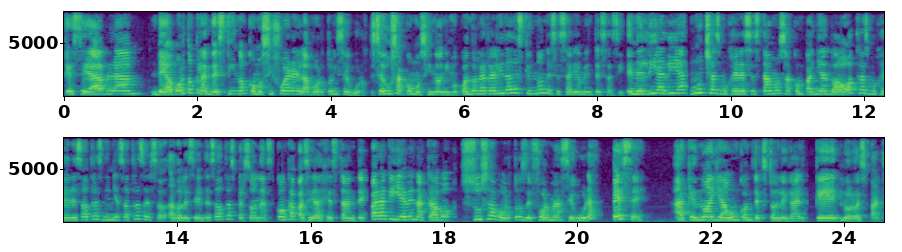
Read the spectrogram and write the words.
que se habla de aborto clandestino como si fuera el aborto inseguro. Se usa como sinónimo, cuando la realidad es que no necesariamente es así. En el día a día, muchas mujeres estamos acompañando a otras mujeres, a otras niñas, a otras adolescentes, a otras personas con capacidad gestante para que lleven a cabo sus abortos de forma segura, pese a que no haya un contexto legal que lo respalde.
